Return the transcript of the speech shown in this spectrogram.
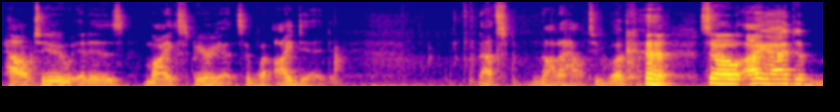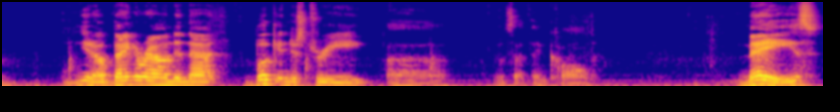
how to. It is my experience and what I did." That's not a how-to book. so I had to, you know, bang around in that book industry. Uh, what's that thing called? Maze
